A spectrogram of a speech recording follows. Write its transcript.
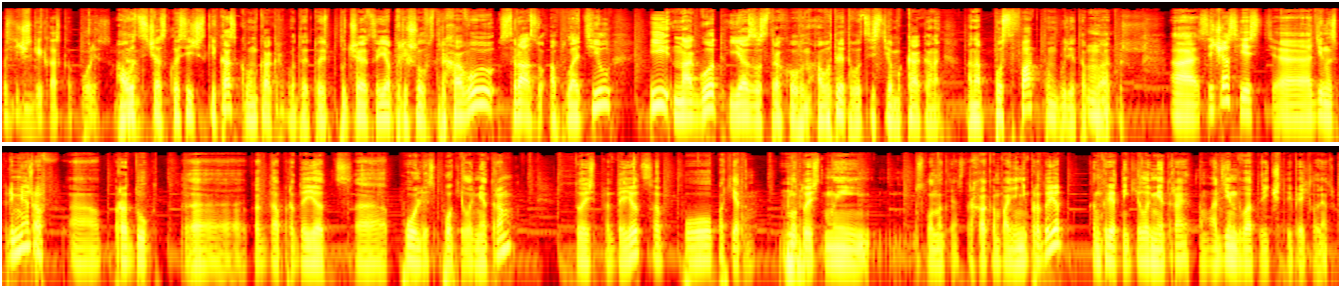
классический каскополис. А вот сейчас классический каско, он как работает? То есть, получается, я пришел в страховую, сразу оплатил, и на год я застрахован. А вот эта вот система, как она? Она постфактум будет оплата? А, Сейчас есть э, один из примеров, э, продукт, э, когда продается полис по километрам, то есть продается по пакетам. Ну, Мгм. то есть мы, условно говоря, страховая компания не продает конкретные километры, а там 1, 2, 3, 4, 5 километров.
